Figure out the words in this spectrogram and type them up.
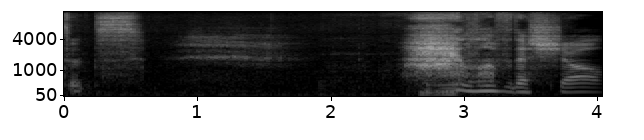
that's. I love this show.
